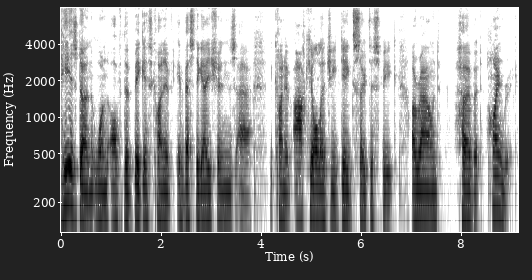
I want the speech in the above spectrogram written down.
he has done one of the biggest kind of investigations, uh, kind of archaeology digs, so to speak, around Herbert Heinrich.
